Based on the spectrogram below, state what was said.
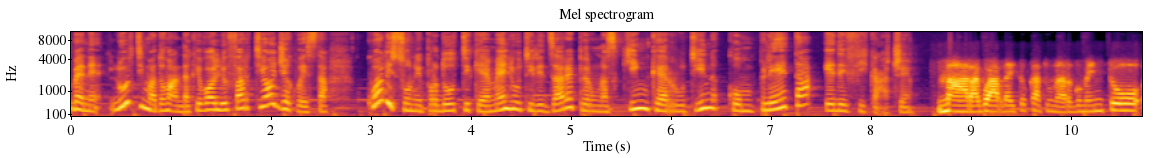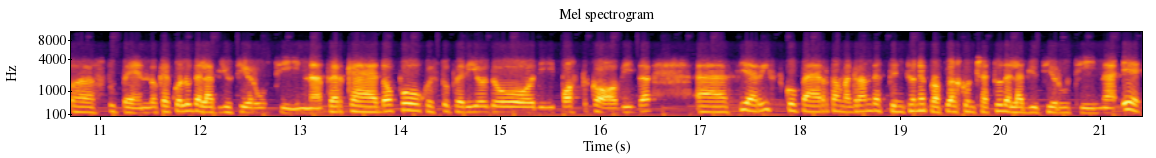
Bene, l'ultima domanda che voglio farti oggi è questa. Quali sono i prodotti che è meglio utilizzare per una skincare routine completa ed efficace? Mara, guarda, hai toccato un argomento uh, stupendo che è quello della beauty routine, perché dopo questo periodo di post-Covid uh, si è riscoperta una grande attenzione proprio al concetto della beauty routine e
